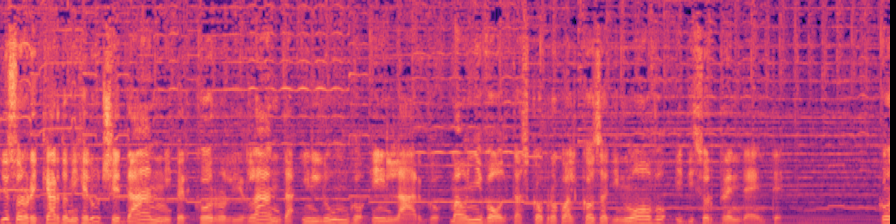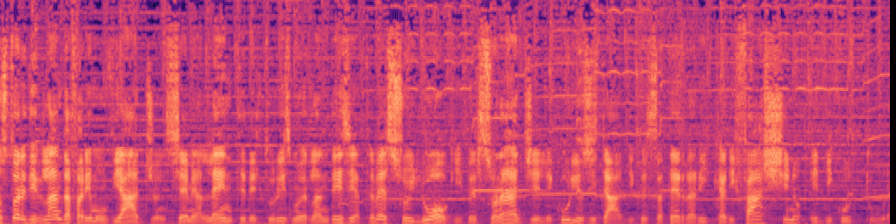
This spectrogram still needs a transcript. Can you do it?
Io sono Riccardo Michelucci e da anni percorro l'Irlanda in lungo e in largo, ma ogni volta scopro qualcosa di nuovo e di sorprendente con Storia d'Irlanda faremo un viaggio insieme all'ente del turismo irlandese attraverso i luoghi, i personaggi e le curiosità di questa terra ricca di fascino e di cultura.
